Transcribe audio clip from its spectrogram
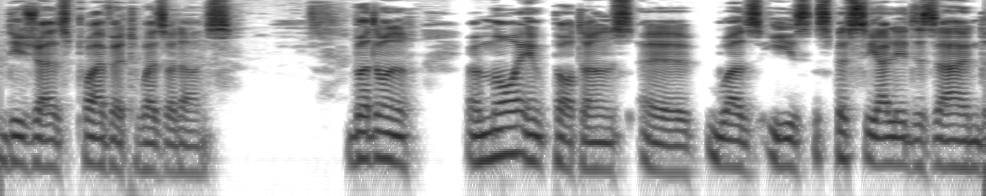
DJ's private residence. But uh, more important uh, was his specially designed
